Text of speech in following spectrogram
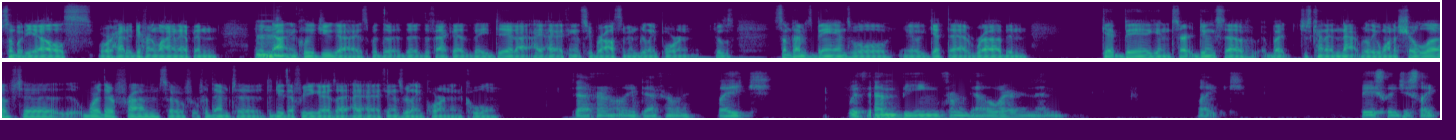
somebody else or had a different lineup and, and mm-hmm. not include you guys. But the, the the fact that they did, I I think it's super awesome and really important because sometimes bands will you know get that rub and get big and start doing stuff, but just kind of not really want to show love to where they're from. So for, for them to to do that for you guys, I I think it's really important and cool. Definitely, definitely. Like with them being from Delaware and then like basically just like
